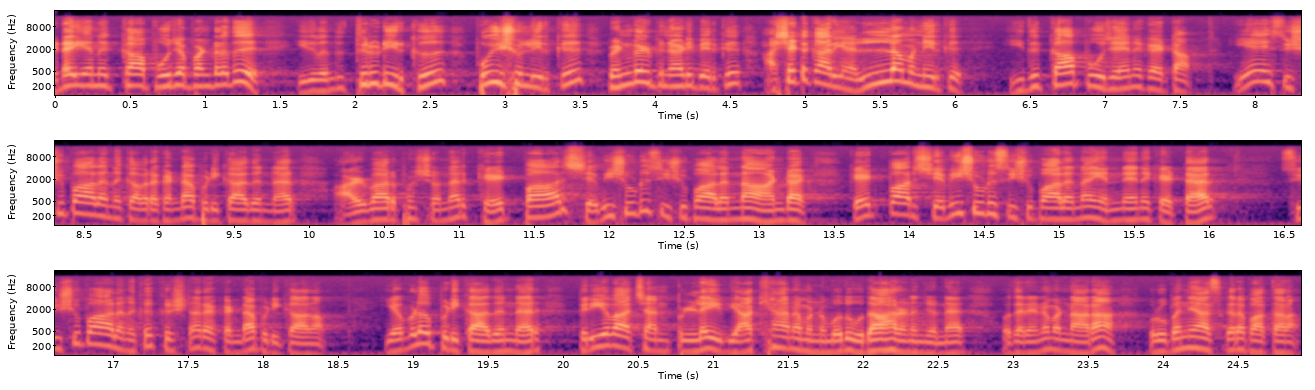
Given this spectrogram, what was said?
இடையனுக்கா பூஜை பண்றது? இது வந்து திருடி இருக்கு பொய் சொல்லியிருக்கு பெண்கள் பின்னாடி போயிருக்கு அசட்டுக்காரியம் எல்லாம் பண்ணியிருக்கு. இதுக்கா பூஜைன்னு கேட்டான். ஏன் சிசுபாலனுக்கு அவரை கண்டா பிடிக்காதுன்னார்? ஆழ்வார் சொன்னார் கேட்பார் செவிசுடு சிசுபாலன்னா ஆண்டாள். கேட்பார் செவிசுடு சிசுபாலன்னா என்னன்னு கேட்டார்? சிசுபாலனுக்கு கிருஷ்ணரை கண்டா பிடிக்காதாம். எவ்வளவு பிடிக்காதுன்னார்? பெரியவாச்சான் பிள்ளை வியாக்கியானம் பண்ணும்போது உதாரணம் சொன்னார். ஒருத்தர் என்ன பண்ணாராம்? ஒரு உபன்யாசகரை பார்த்தாராம்.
